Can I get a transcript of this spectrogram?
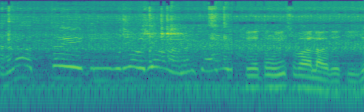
ਹਨਾ ਘਰੇ ਕਿੰਨੀ ਫੇਰ ਤੂੰ ਹੀ ਸਵਾਦ ਲੱਗਦੇ ਚੀਜ਼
